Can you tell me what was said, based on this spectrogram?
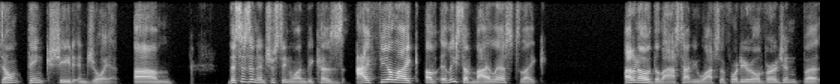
don't think she'd enjoy it. Um, this is an interesting one because I feel like of at least of my list, like I don't know the last time you watched the 40 year old virgin, but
